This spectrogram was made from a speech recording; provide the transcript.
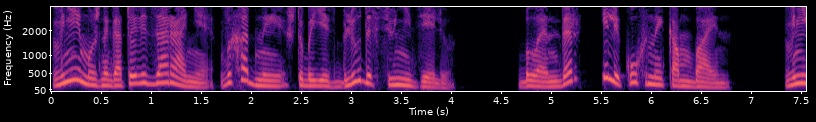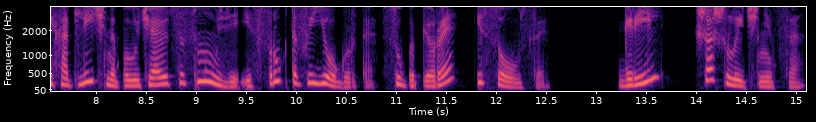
В ней можно готовить заранее, выходные, чтобы есть блюдо всю неделю блендер или кухонный комбайн. В них отлично получаются смузи из фруктов и йогурта, супа-пюре и соусы. Гриль – шашлычница.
